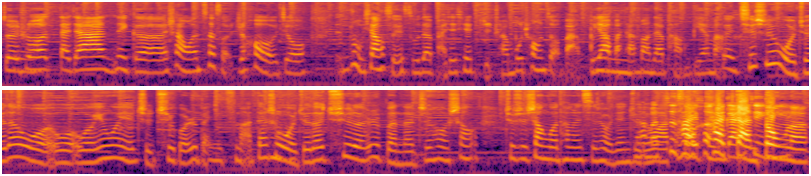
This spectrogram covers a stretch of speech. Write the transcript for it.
所以说，大家那个上完厕所之后，就入乡随俗的把这些纸全部冲走吧，不要把它放在旁边嘛。对，其实我觉得我我我因为也只去过日本一次嘛，但是我觉得去了日本了之后上就是上过他们洗手间，觉得哇太。太感动了，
